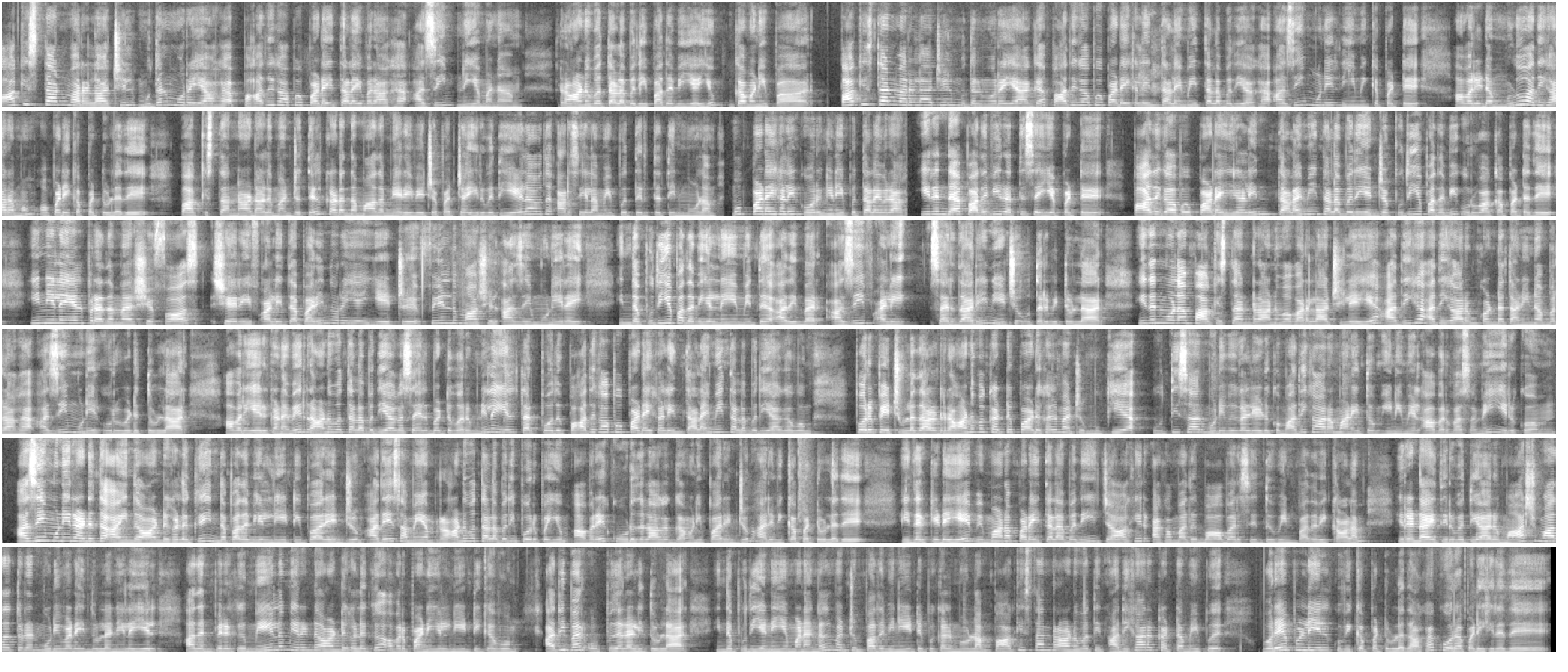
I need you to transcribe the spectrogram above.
பாகிஸ்தான் வரலாற்றில் முதல் முறையாக பாதுகாப்பு படை தலைவராக அசீம் நியமனம். இராணுவ தளபதி பதவியையும் கவனிப்பார். பாகிஸ்தான் வரலாற்றில் முதல் முறையாக பாதுகாப்பு படைகளின் தலைமை தளபதியாக அசீம் முனீர் நியமிக்கப்பட்டு அவரிடம் முழு அதிகாரமும் ஒப்படைக்கப்பட்டுள்ளது. பாகிஸ்தான் நாடாளுமன்றத்தில் கடந்த மாதம் நிறைவேற்றப்பட்ட இருபத்தி ஏழாவது அரசியலமைப்பு திருத்தத்தின் மூலம் முப்படைகளின் ஒருங்கிணைப்பு தலைவராக இருந்த பதவி ரத்து செய்யப்பட்டு பாதுகாப்பு படைகளின் தலைமை தளபதி என்ற புதிய பதவி உருவாக்கப்பட்டது. இந்நிலையில் பிரதமர் ஷெஃபாஸ் ஷெரீப் அளித்த பரிந்துரையை ஏற்று ஃபீல்டு மார்ஷல் அசீம் முனிரை இந்த புதிய பதவியில் நியமித்து அதிபர் அசீஃப் அலி சர்தாரி நேற்று உத்தரவிட்டுள்ளார். இதன் மூலம் பாகிஸ்தான் ராணுவ வரலாற்றிலேயே அதிக அதிகாரம் கொண்ட தனிநபராக அசீம் முனீர் உருவெடுத்துள்ளார். அவர் ஏற்கனவே ராணுவ தளபதியாக செயல்பட்டு வரும் நிலையில் தற்போது பாதுகாப்பு படைகளின் தலைமை தளபதியாகவும் பொறுப்பேற்றுள்ளதால் ராணுவ கட்டுப்பாடுகள் மற்றும் முக்கிய உத்திசார் முடிவுகள் எடுக்கும் அதிகாரம் அனைத்தும் இனிமேல் அவர் வசமே இருக்கும். அசீம் முனீர் அடுத்த ஐந்து ஆண்டுகளுக்கு இந்த பதவியில் நீட்டிப்பார் என்றும் அதே சமயம் ராணுவ தளபதி பொறுப்பையும் அவரே கூடுதலாக கவனிப்பார் என்றும் அறிவிக்கப்பட்டுள்ளது இதற்கிடையே விமானப்படை தளபதி ஜாகிர் அகமது பாபர் சித்துவின் பதவிக்காலம் இரண்டாயிரத்தி இருபத்தி ஆறு மார்ச் மாதத்துடன் முடிவடைந்துள்ள நிலையில் அதன் பிறகு மேலும் இரண்டு ஆண்டுகளுக்கு அவர் பணியில் நீட்டிக்கவும் அதிபர் ஒப்புதல் அளித்துள்ளார். இந்த புதிய நியமனங்கள் மற்றும் பதவி நீட்டிப்புகள் மூலம் பாகிஸ்தான் ராணுவத்தின் அதிகார கட்டமைப்பு ஒரே புள்ளியில் குவிக்கப்பட்டுள்ளதாக கூறப்படுகிறது.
